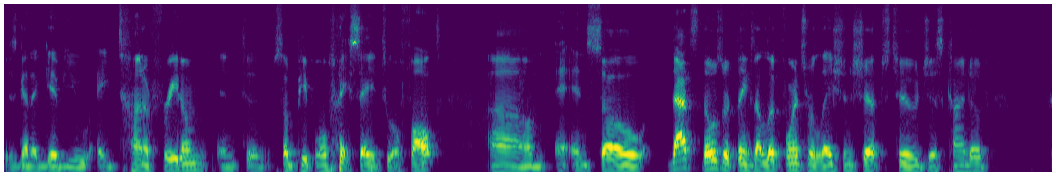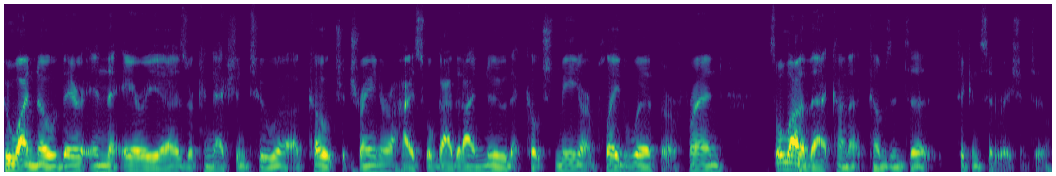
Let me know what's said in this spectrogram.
is going to give you a ton of freedom and to some people may say to a fault. Um, and, and so that's, those are things I look for. It's relationships too, just kind of – who I know there in the area is a connection to a, a, coach, a trainer, a high school guy that I knew that coached me or played with or a friend. So a lot of that kind of comes into to consideration too.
